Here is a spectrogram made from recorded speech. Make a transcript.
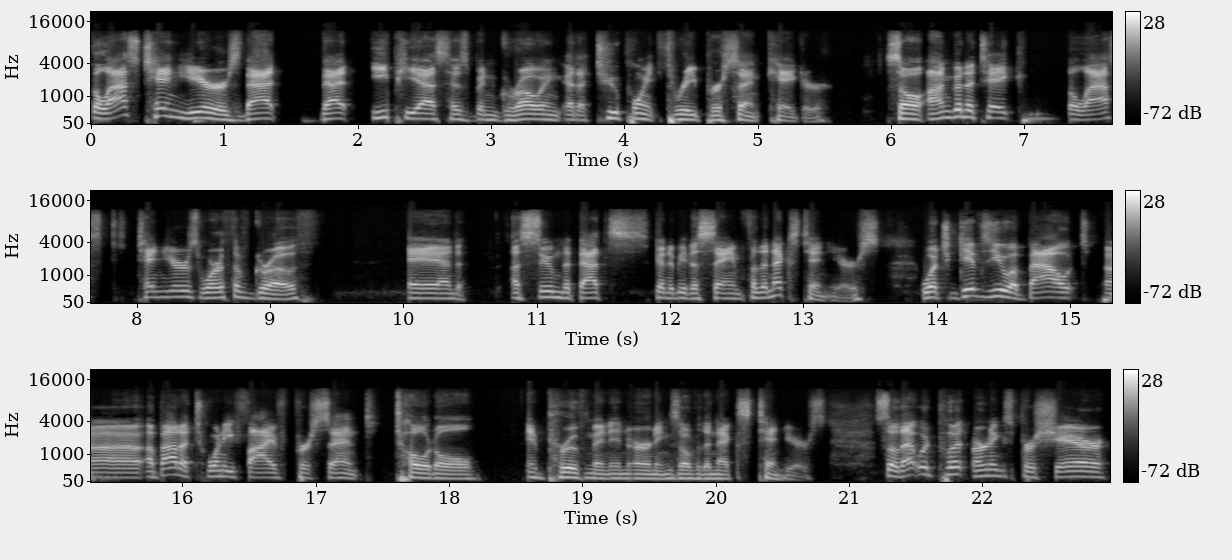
the last 10 years, that, that EPS has been growing at a 2.3% CAGR. So I'm going to take the last 10 years worth of growth and assume that that's going to be the same for the next 10 years, which gives you about, uh, about a 25% total improvement in earnings over the next 10 years. So that would put earnings per share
